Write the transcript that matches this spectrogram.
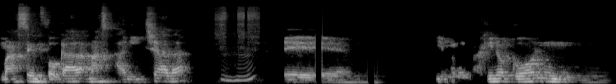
más enfocada, más anichada, Ujú. y me lo imagino con...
